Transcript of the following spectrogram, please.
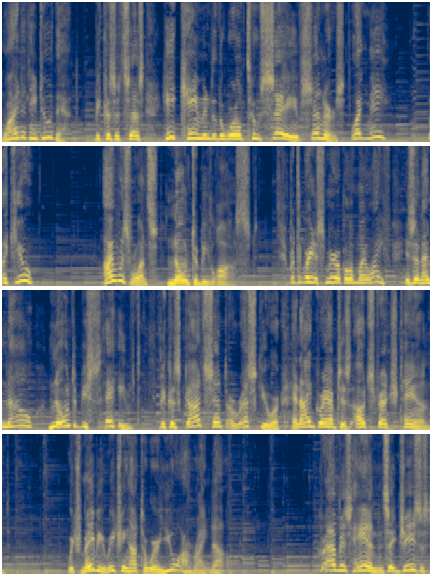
Why did he do that? Because it says he came into the world to save sinners like me, like you. I was once known to be lost. But the greatest miracle of my life is that I'm now known to be saved because God sent a rescuer and I grabbed his outstretched hand, which may be reaching out to where you are right now. Grab his hand and say, Jesus,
